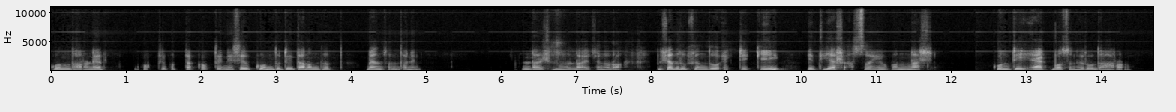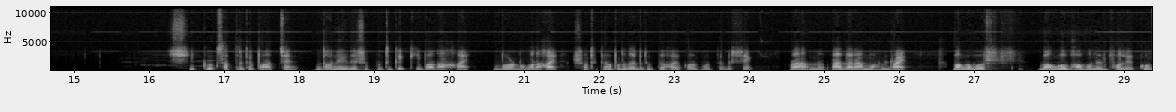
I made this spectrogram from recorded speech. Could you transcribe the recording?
কোন ধরনের উক্তি প্রত্যাখ্য উক্তি? নিচের কোন দুটি তারঞ্জত ব্যঞ্জন ধ্বনি ডয়সন ডয়সন র বিষাদরূপ সিন্ধু একটি কি? ইতিহাস আশ্রয়ী উপন্যাস। কোনটি এক বচনের উদাহরণ? শিক্ষক ছাত্রকে পড়াচ্ছেন ধ্বনি নির্দেশক প্রতীকে কি বলা হয়? বর্ণ বলা হয়। সতীত পুরোদা বিলুপ্ত হয় কর্মোদ্যোগে রাজা রামমোহন রায়। বঙ্গবস বঙ্গভবনের ফলে কোন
